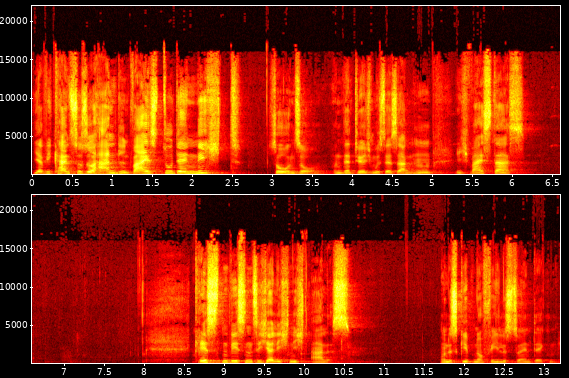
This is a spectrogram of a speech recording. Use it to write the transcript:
ja, wie kannst du so handeln? Weißt du denn nicht so und so? Und natürlich muss er sagen, hm, ich weiß das. Christen wissen sicherlich nicht alles. Und es gibt noch vieles zu entdecken.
